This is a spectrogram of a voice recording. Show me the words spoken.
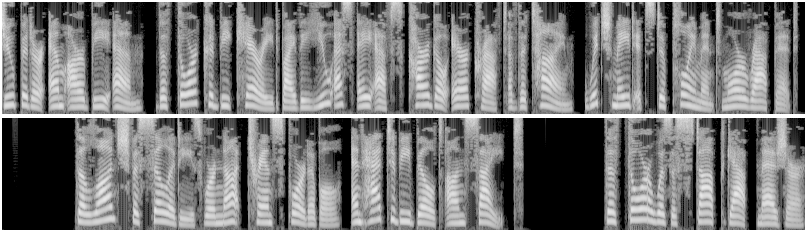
Jupiter MRBM, the Thor could be carried by the USAF's cargo aircraft of the time, which made its deployment more rapid. The launch facilities were not transportable, and had to be built on site. The Thor was a stopgap measure,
